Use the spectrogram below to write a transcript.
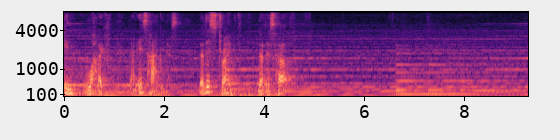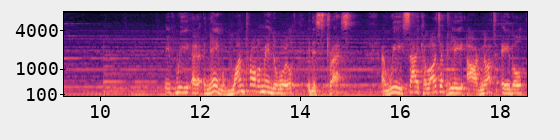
in life? That is happiness. That is strength. That is health. If we uh, name one problem in the world, it is stress. And we psychologically are not able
